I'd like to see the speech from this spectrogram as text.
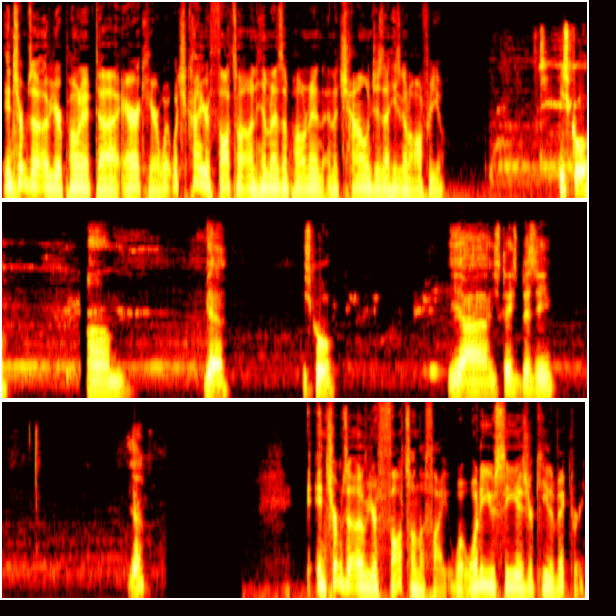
In terms of, of your opponent, uh, Erick here, what, what's kind of your thoughts on, on him as an opponent and the challenges that he's going to offer you? He's cool. Um, yeah, he's cool. Yeah, he stays busy. Yeah. In terms of your thoughts on the fight, what what do you see as your key to victory?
